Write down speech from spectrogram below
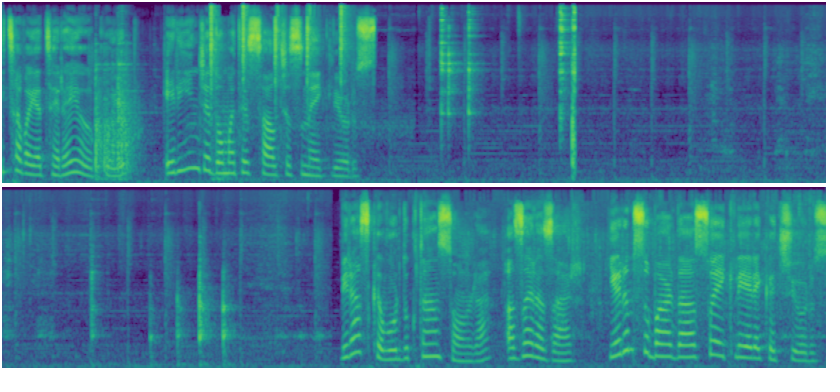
Bir tavaya tereyağı koyup eriyince domates salçasını ekliyoruz. Biraz kavurduktan sonra azar azar yarım su bardağı su ekleyerek açıyoruz.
